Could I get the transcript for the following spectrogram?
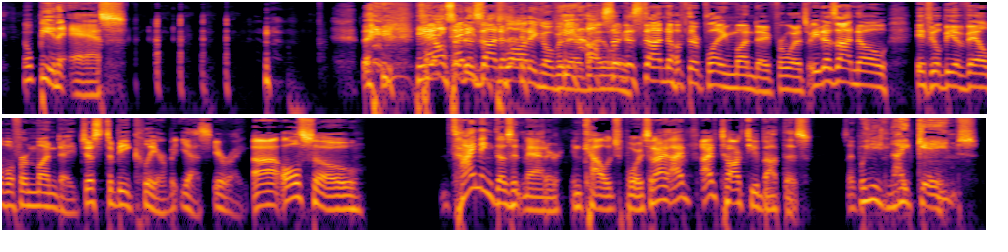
Don't be an ass. he Teddy- Teddy's applauding over there, He by the also way. does not know if they're playing Monday for what it's. He does not know if he'll be available for Monday. Just to be clear, but yes, you're right. Uh, also, timing doesn't matter in college sports, and I, I've I've talked to you about this. It's like we need night games,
